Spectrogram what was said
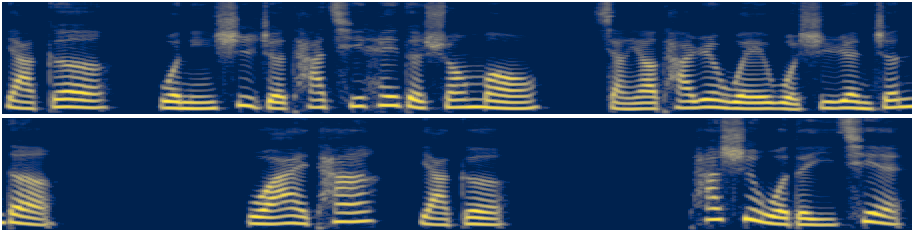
雅各，我凝视着他漆黑的双眸，想要他认为我是认真的。我爱他，雅各。他是我的一切。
